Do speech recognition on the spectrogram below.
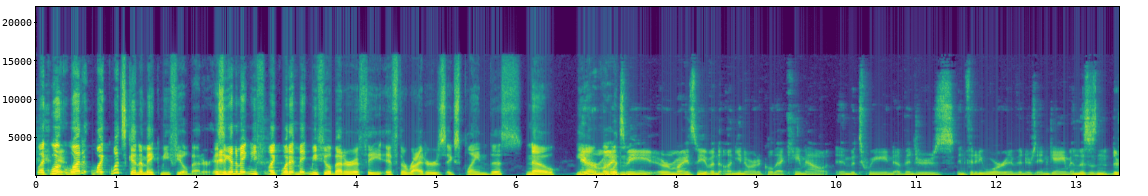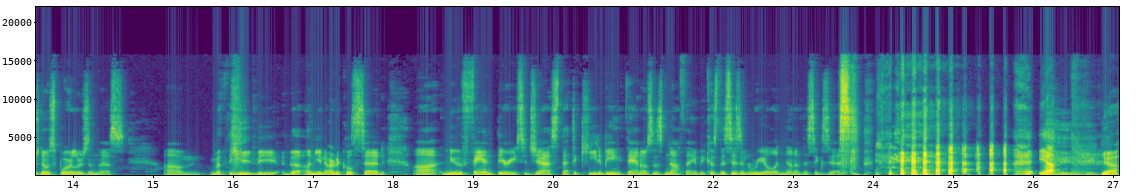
like what It- what like what's going to make me feel better? Is it going to make me like would it make me feel better if the if the writers explained this? No you it know reminds me it reminds me of an onion article that came out in between avengers infinity war and avengers endgame and this is there's no spoilers in this. Um, but the, the the onion article said uh, new fan theory suggests that the key to being thanos is nothing because this isn't real and none of this exists. Yep. Yeah.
